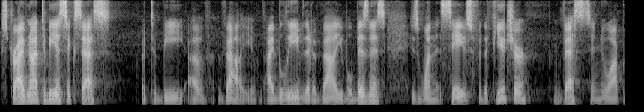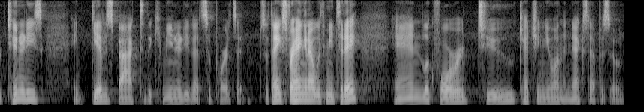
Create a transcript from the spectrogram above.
strive not to be a success, but to be of value. I believe that a valuable business is one that saves for the future, invests in new opportunities, and gives back to the community that supports it. So thanks for hanging out with me today and look forward to catching you on the next episode.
